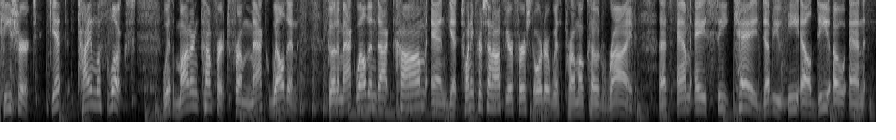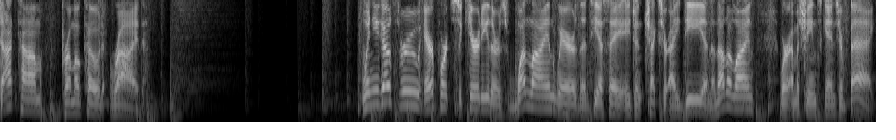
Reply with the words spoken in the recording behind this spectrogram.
t shirt. Get timeless looks with modern comfort from Mack Weldon. Go to mackweldon.com and get 20% off your first order with promo code RIDE. That's M A C K W E L D O N.com, promo code RIDE. When you go through airport security, there's one line where the TSA agent checks your ID and another line where a machine scans your bag.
